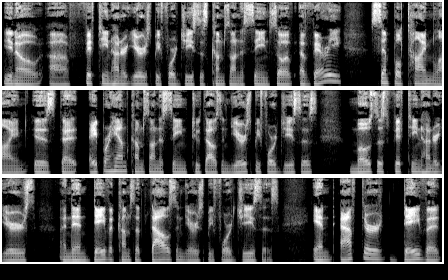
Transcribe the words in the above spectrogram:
you know, uh, 1500 years before Jesus comes on the scene. So a, a very simple timeline is that Abraham comes on the scene 2000 years before Jesus, Moses 1500 years and then David comes a thousand years before Jesus. And after David,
